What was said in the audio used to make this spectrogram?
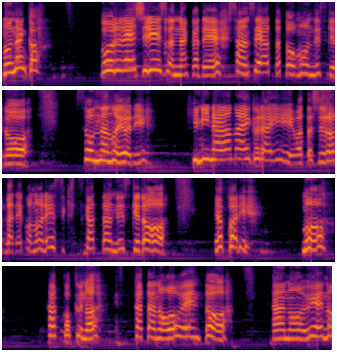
もうなんか、ゴールデンシリーズの中で賛成あったと思うんですけど、そんなのより気にならないぐらい私の中でこのレースきつかったんですけど、やっぱりもう各国の方の応援と、あの上の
